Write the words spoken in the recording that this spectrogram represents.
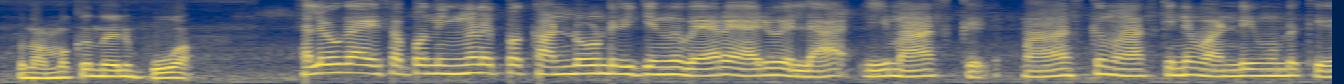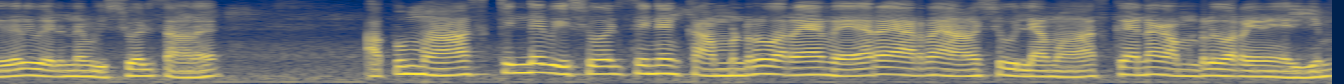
അപ്പോൾ നമുക്ക് എന്തായാലും പോവാം. ഹലോ ഗൈസ് അപ്പോൾ നിങ്ങളിപ്പോൾ കണ്ടുകൊണ്ടിരിക്കുന്നത് വേറെ ആരുമല്ല ഈ മാസ്ക്. മാസ്ക് മാസ്കിന്റെ വണ്ടിയും കൊണ്ട് കയറി വരുന്ന വിഷ്വൽസ് ആണ്. അപ്പം മാസ്കിന്റെ വിഷ്വൽസിന് കമൻഡർ പറയാൻ വേറെ ആരുടെ ആവശ്യമില്ല മാസ്ക് തന്നെ കമൻഡർ പറയുന്നതായിരിക്കും.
